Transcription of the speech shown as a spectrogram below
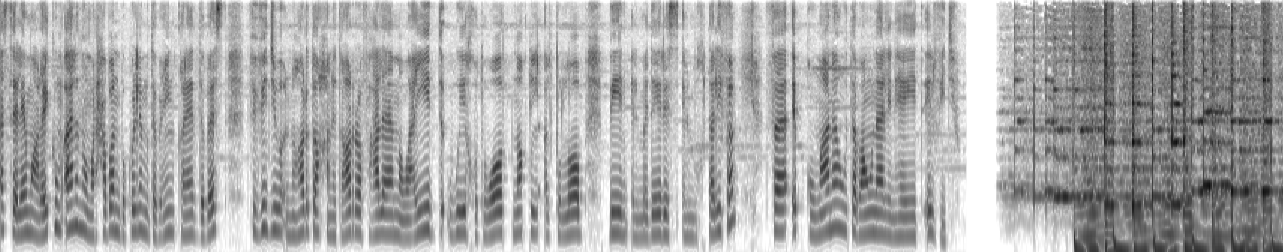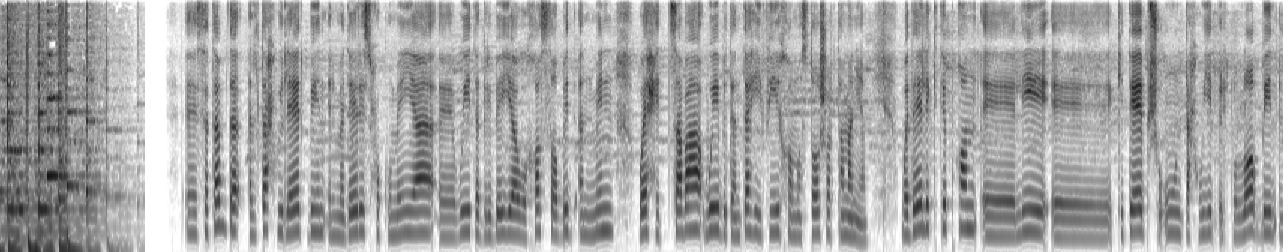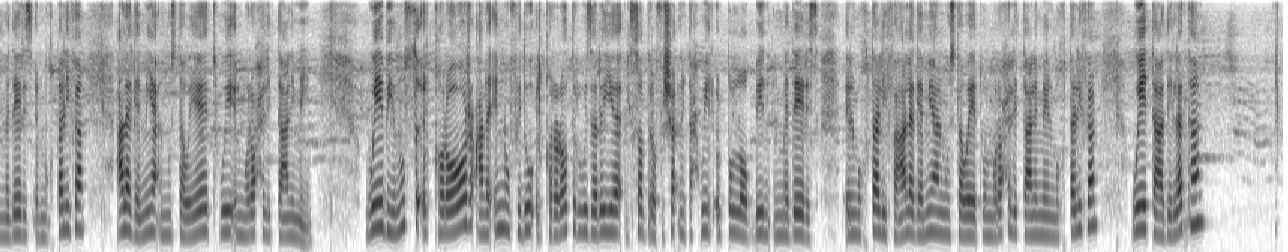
السلام عليكم. أهلا ومرحبا بكل متابعين قناة ذا بيست في فيديو النهارده هنتعرف على مواعيد وخطوات نقل الطلاب بين المدارس المختلفة. فابقوا معنا وتابعونا لنهاية الفيديو. ستبدأ التحويلات بين المدارس حكومية وتجريبية وخاصة بدءا من واحد سبعة وبتنتهي في خمستاشر تمانية. وذلك طبقا لكتاب شؤون تحويل الطلاب بين المدارس المختلفة على جميع المستويات والمراحل التعليمية. وبينص القرار على إنه في ضوء القرارات الوزارية الصادره في شأن تحويل الطلاب بين المدارس المختلفة على جميع المستويات والمراحل التعليمية المختلفة وتعديلاتها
